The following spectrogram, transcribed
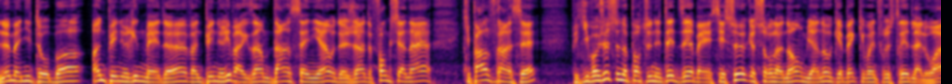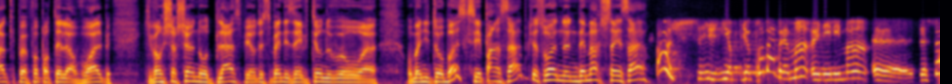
le Manitoba a une pénurie de main-d'œuvre, a une pénurie, par exemple, d'enseignants ou de gens, de fonctionnaires qui parlent français, puis qui voient juste une opportunité de dire, ben c'est sûr que sur le nombre, il y en a au Québec qui vont être frustrés de la loi, qui peuvent pas porter leur voile, puis qui vont chercher une autre place, puis on aussi bien des invités au nouveau euh, au Manitoba. Est-ce que c'est pensable que ce soit une, démarche sincère? Ah, il y, y a probablement un élément euh, de ça.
